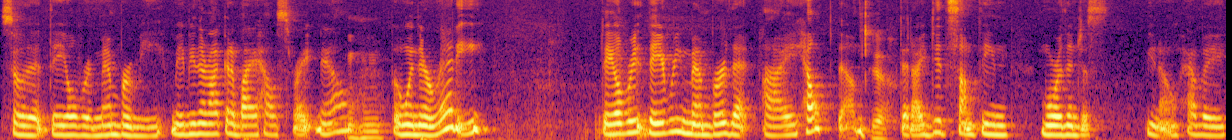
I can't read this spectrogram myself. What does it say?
so that they'll remember me. Maybe they're not going to buy a house right now, but when they're ready, they'll re- they remember that I helped them. Yeah. That I did something more than just, you know, have a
